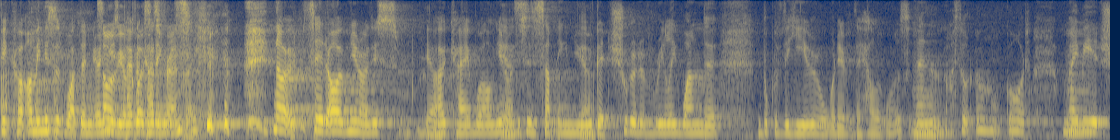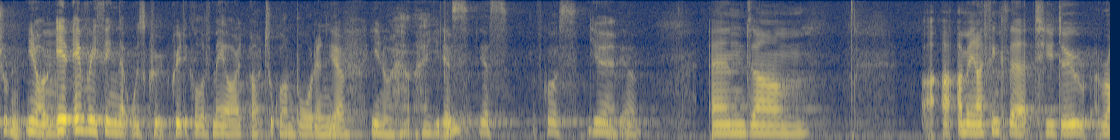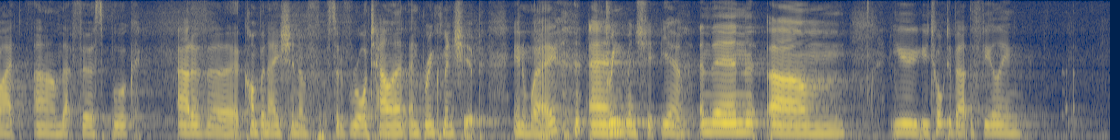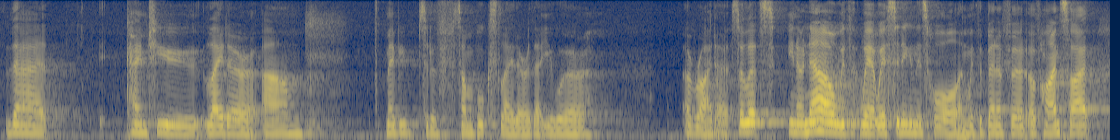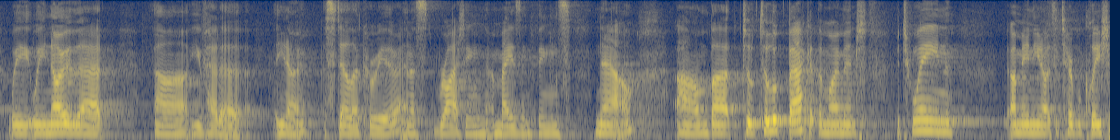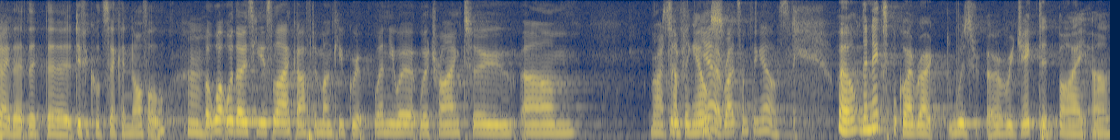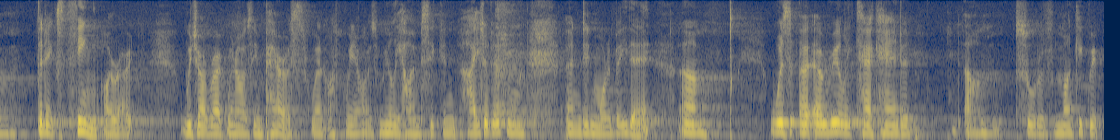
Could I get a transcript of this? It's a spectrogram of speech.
because I mean, this is what the Some newspaper cutting friends. no, it said, oh, you know, this yeah. okay, well, you yes. know, this is something new, yeah. but should it have really won the book of the year or whatever the hell it was? Mm. And I thought, oh God, maybe mm. it shouldn't. You know, mm. e- everything that was cr- critical of me, I, I, took on board, and yeah. you know how, how you yes. do. Yes, of course. Yeah, yeah. And um, I, I, mean, I think that you do write um, that first book out of a combination of, of, sort of raw talent and brinkmanship in a way. And, brinkmanship, yeah. And then um, you, you talked about the feeling that came to you later, um, maybe sort of some books later, that you were a writer. So let's, you know, now with, where we're sitting in this hall and with the benefit of hindsight, we, we know that uh, you've had a, you know, a stellar career and are writing amazing things now. Um, but to, to look back at the moment between, I mean, you know, it's a terrible cliche, the, the, the difficult second novel. Mm. But what were those years like after Monkey Grip when you were, were trying to um, write something of, else? Yeah, write something else. Well, the next book I wrote was uh, rejected by um, the next thing I wrote which I wrote when I was in Paris, when I, when I was really homesick and hated it and, and didn't want to be there, um, was a, a, really cack-handed um, sort of monkey grip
